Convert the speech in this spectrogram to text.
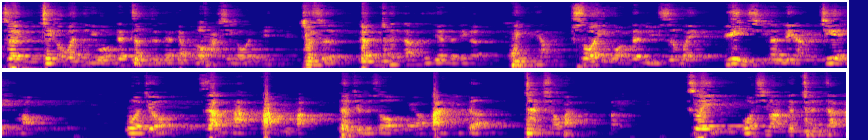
所以这个问题我们在政治在叫合法性的问题，就是跟村长之间的这个微妙。所以我们的理事会。运行了两届以后，我就让他放一放。那就是说，我要办一个产销班，所以我希望跟村长啊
